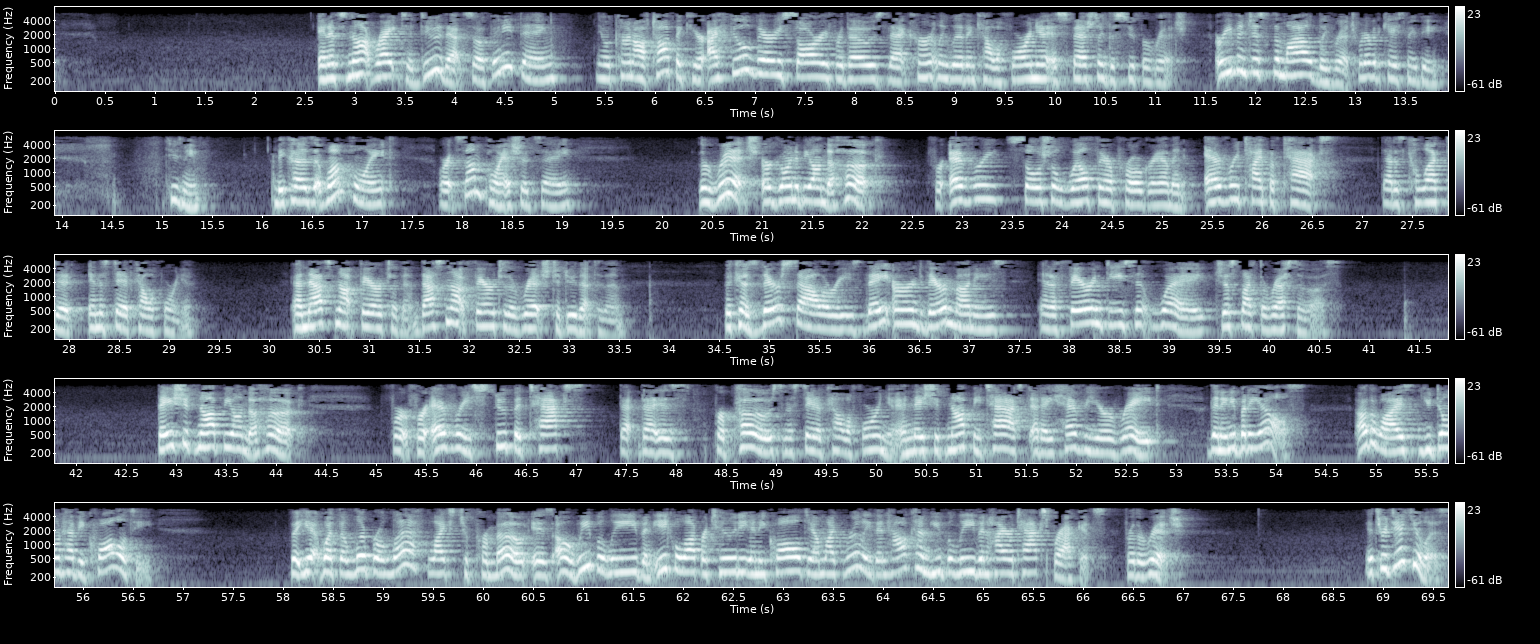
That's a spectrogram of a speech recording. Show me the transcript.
And it's not right to do that. So if anything, you know, kind of off topic here, I feel very sorry for those that currently live in California, especially the super rich. Or even just the mildly rich, whatever the case may be. Excuse me. Because at one point, or at some point I should say, the rich are going to be on the hook for every social welfare program and every type of tax that is collected in the state of California. And that's not fair to them. That's not fair to the rich to do that to them. Because their salaries, they earned their monies in a fair and decent way, just like the rest of us. They should not be on the hook for, for every stupid tax that, that is proposed in the state of California, and they should not be taxed at a heavier rate than anybody else. Otherwise, you don't have equality. But yet what the liberal left likes to promote is, oh, we believe in equal opportunity and equality. I'm like, really? Then how come you believe in higher tax brackets for the rich? It's ridiculous.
